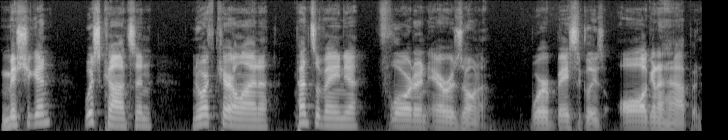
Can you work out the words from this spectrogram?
Michigan, Wisconsin, North Carolina, Pennsylvania, Florida, and Arizona, where basically is all going to happen.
